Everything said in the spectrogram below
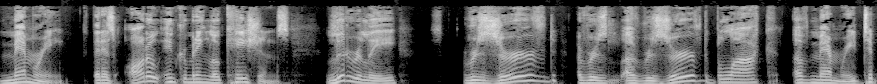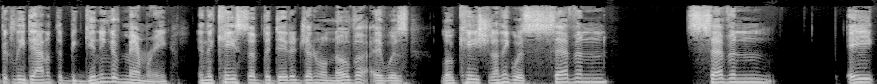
memory that is auto incrementing locations. Literally reserved a, res, a, reserved block of memory typically down at the beginning of memory. In the case of the data general nova it was location i think it was seven seven eight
